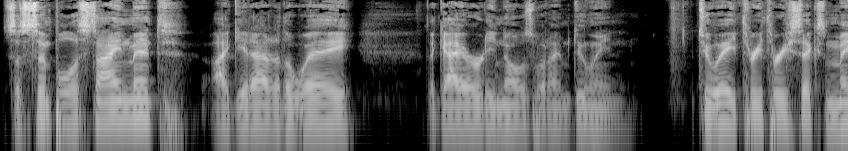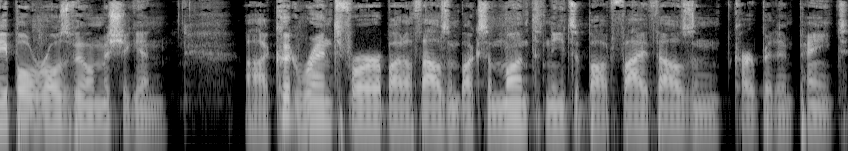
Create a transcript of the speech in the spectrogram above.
It's a simple assignment. I get out of the way. The guy already knows what I'm doing. 28336 Maple, Roseville, Michigan. Uh, could rent for about a thousand bucks a month. Needs about five thousand carpet and paint.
